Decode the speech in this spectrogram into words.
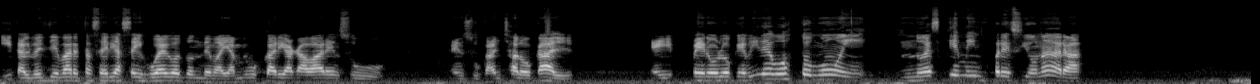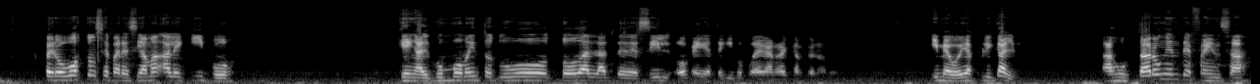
y tal vez llevar esta serie a seis juegos donde Miami buscaría acabar en su, en su cancha local. Eh, pero lo que vi de Boston hoy no es que me impresionara, pero Boston se parecía más al equipo que en algún momento tuvo todas las de decir, ok, este equipo puede ganar el campeonato. Y me voy a explicar. Ajustaron en defensa.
